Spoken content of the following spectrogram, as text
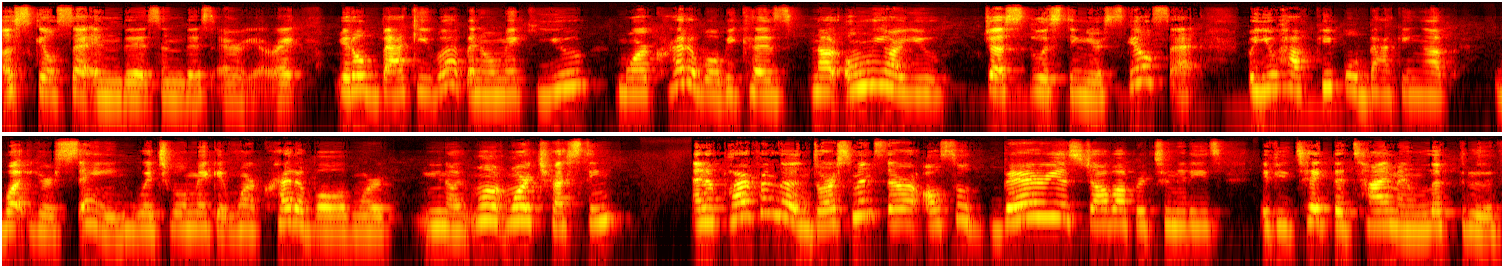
a skill set in this and this area, right? It'll back you up and it'll make you more credible because not only are you just listing your skill set, but you have people backing up what you're saying, which will make it more credible, more, you know, more, more trusting. And apart from the endorsements, there are also various job opportunities if you take the time and look through the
